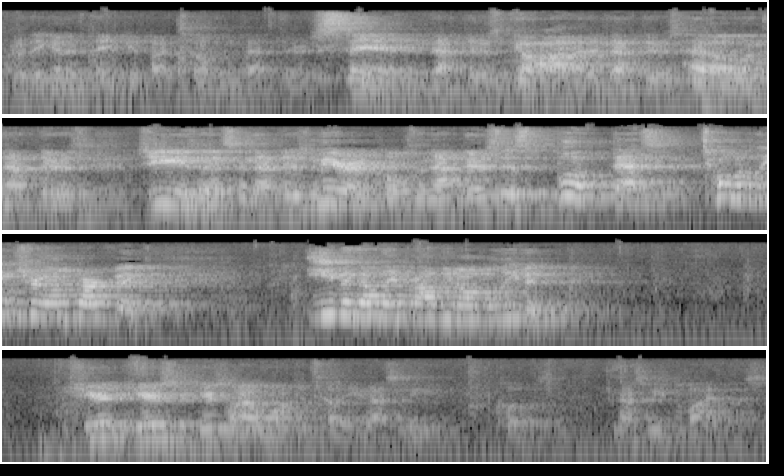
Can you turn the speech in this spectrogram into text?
what are they going to think if I tell them that there's sin, and that there's God, and that there's hell, and that there's Jesus, and that there's miracles, and that there's this book that's totally true and perfect, even though they probably don't believe it? Here, here's, here's what I want to tell you as we close and as we apply this.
